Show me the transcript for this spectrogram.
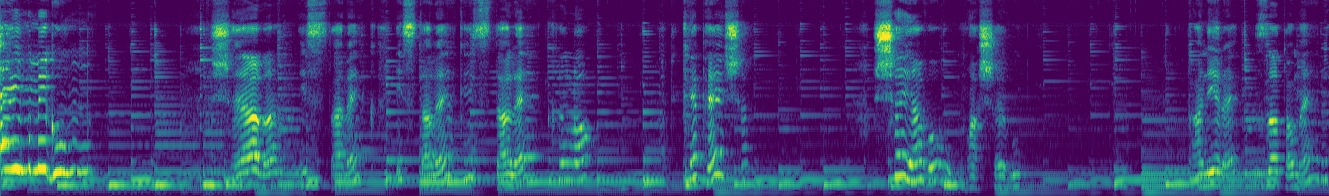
אין מיגון. שעבר הסתלק, הסתלק, הסתלק לו כפשע. שיבוא משהו. כנראה זאת אומרת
